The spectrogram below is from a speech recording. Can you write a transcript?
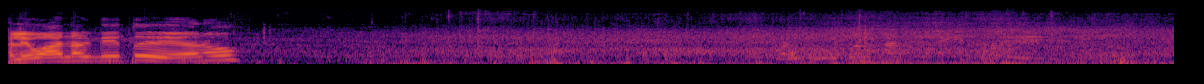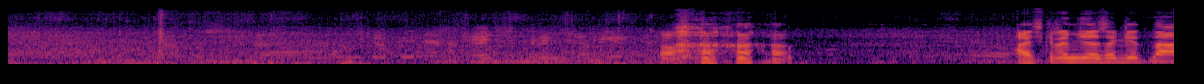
Haliwanag dito eh, ano? Ice cream dyan sa gitna.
